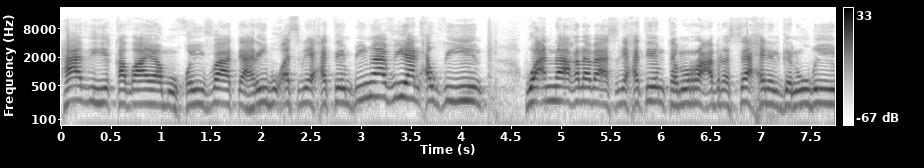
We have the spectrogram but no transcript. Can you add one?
هذه قضايا مخيفة تهريب أسلحة بما فيها الحوثيين. وأن أغلب أسلحتهم تمر عبر الساحل الجنوبي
